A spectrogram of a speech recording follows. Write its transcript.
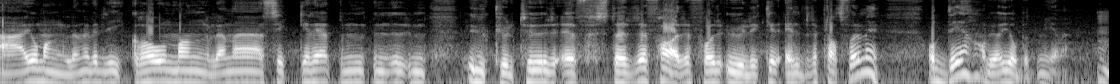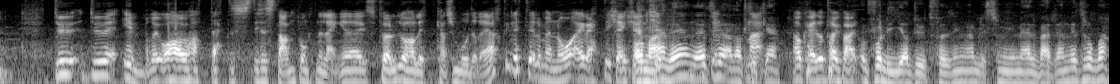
er jo manglende vedlikehold, manglende sikkerhet, ukultur, eh, større fare for ulykker, eldre plattformer. Og det har vi jo jobbet mye med. Du, du er ivrig og har jo hatt dette, disse standpunktene lenge. Jeg føler du har litt, kanskje moderert deg litt til og med nå. Jeg vet ikke. Jeg oh, nei, det, det tror jeg nok Nei. ikke. Ok, da tar jeg feil. Fordi at utfordringene er blitt så mye mer verre enn vi trodde.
